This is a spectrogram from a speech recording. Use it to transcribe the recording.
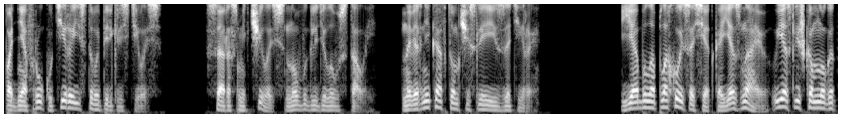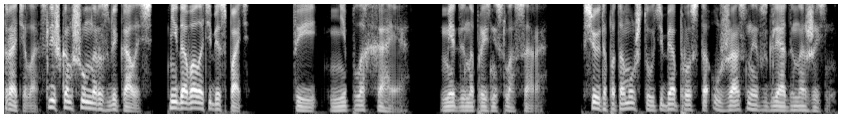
Подняв руку, Тира истово перекрестилась. Сара смягчилась, но выглядела усталой. Наверняка в том числе и из-за Тиры. «Я была плохой соседкой, я знаю. Я слишком много тратила, слишком шумно развлекалась, не давала тебе спать». «Ты неплохая», — медленно произнесла Сара. «Все это потому, что у тебя просто ужасные взгляды на жизнь.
